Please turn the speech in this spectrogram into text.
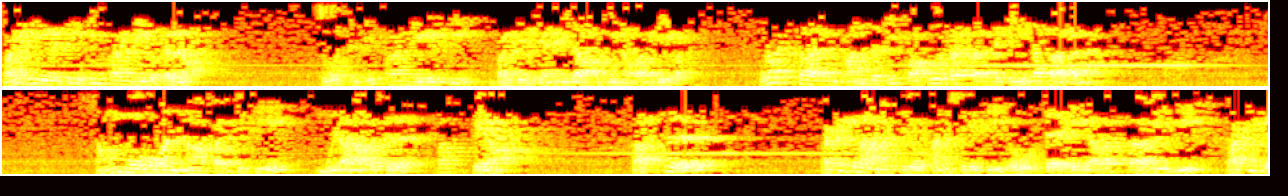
පරිදේවදී ඉතින් පරිදේව කරනවා. සෝචිතේ පරිදේවදී පරිදේව කියන්නේ ඊළා කියන වගේ දේවල් උරස්කාරයෙන් කන්දති පපුවටත් අද්දකින් දසා ගන්නවා සම්මෝහවන්නා පරිදේති මුලාවක පත් වෙනවා සත්‍ය පටිඝානිකය අනුශේති ඔහුට ඒ අවස්ථාවේදී පටිඝ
